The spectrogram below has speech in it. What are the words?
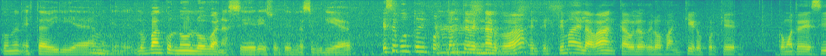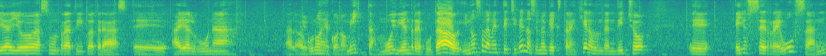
con una estabilidad, Mm. ¿me entiendes? Los bancos no lo van a hacer, eso tienen la seguridad. Ese punto es importante, Ah. Bernardo, ¿ah? el, el tema de la banca o lo- de los banqueros, porque como te decía yo hace un ratito atrás, eh, hay algunas, al- algunos economistas muy bien reputados, y no solamente chilenos, sino que extranjeros, donde han dicho, eh, ellos se rehusan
